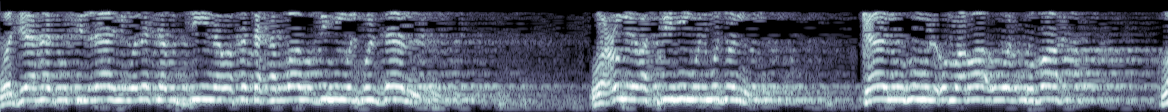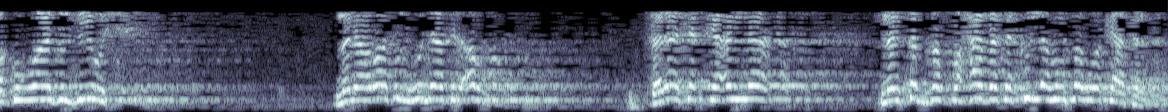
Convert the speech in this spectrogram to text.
وجاهدوا في الله ونشروا الدين وفتح الله بهم البلدان وعمرت بهم المدن. كانوا هم الأمراء والقضاة وقواد الجيوش. منارات الهدى في الأرض. فلا شك أن من سب الصحابة كلهم فهو كافر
